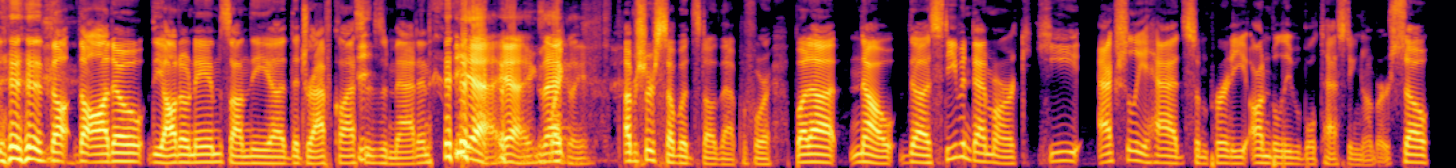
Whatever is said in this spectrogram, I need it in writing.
the the auto the auto names on the uh, the draft classes in Madden. yeah, yeah, exactly. I'm sure someone's done that before. But uh no, the Stephen Denmark, he actually had some pretty unbelievable testing numbers. So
